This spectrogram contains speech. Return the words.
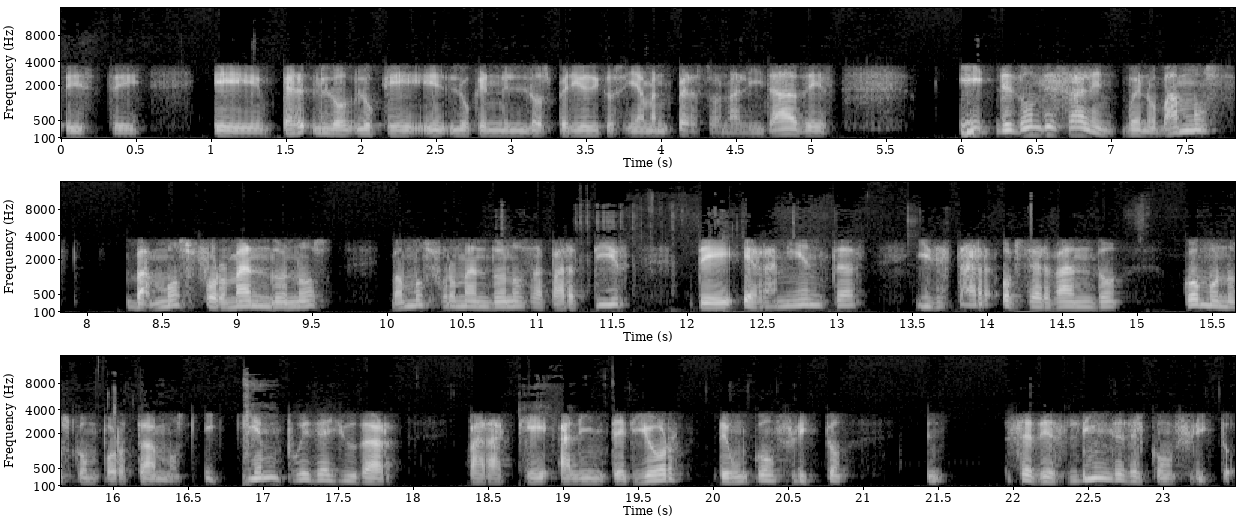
este eh, lo, que, eh, lo que en los periódicos se llaman personalidades. ¿Y de dónde salen? Bueno, vamos, vamos formándonos, vamos formándonos a partir de herramientas y de estar observando cómo nos comportamos y quién puede ayudar para que al interior de un conflicto eh, se deslinde del conflicto.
